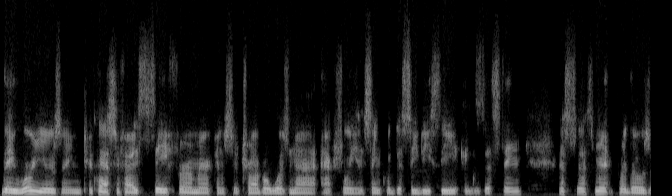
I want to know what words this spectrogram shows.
they were using to classify safe for Americans to travel was not actually in sync with the CDC existing assessment for those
